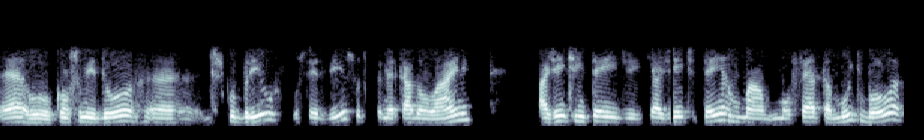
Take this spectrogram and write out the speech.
É, o consumidor é, descobriu o serviço do supermercado online. A gente entende que a gente tem uma, uma oferta muito boa,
